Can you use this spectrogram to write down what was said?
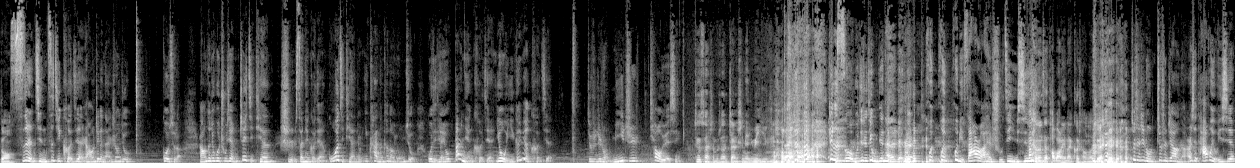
懂。私人仅自己可见，然后这个男生就过去了，然后他就会出现这几天是三天可见，过几天就一看能看到永久，过几天又半年可见，又一个月可见，就是这种迷之跳跃性。这个算什么？算展示面运营吗？这个词我估计是听我们电台的人 对会会会比 Zara 还熟记于心他。可能在淘宝上也买课程了，对。就是这种，就是这样的，而且他会有一些，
